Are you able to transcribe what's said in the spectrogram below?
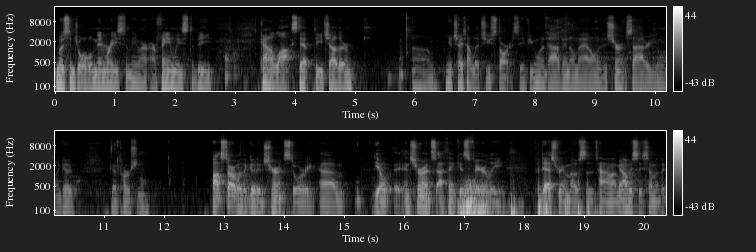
most enjoyable memories. I mean, our, our families to be kind of lockstep to each other. Um, you know, Chase, I'll let you start. See if you want to dive in on that on the insurance side, or you want to go go personal. I'll start with a good insurance story. Um, you know, insurance I think is fairly pedestrian most of the time. I mean, obviously some of the,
